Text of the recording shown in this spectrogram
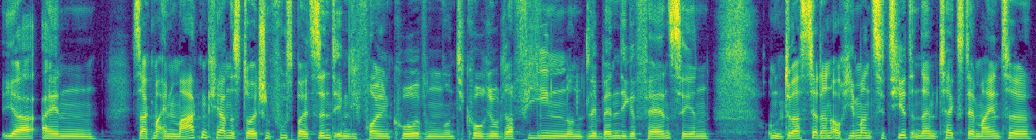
ja ein, sag mal, ein Markenkern des deutschen Fußballs sind eben die vollen Kurven und die Choreografien und lebendige Fanszenen. Und du hast ja dann auch jemanden zitiert in deinem Text, der meinte,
